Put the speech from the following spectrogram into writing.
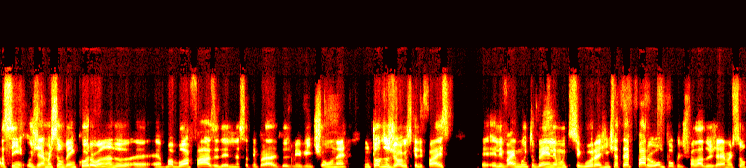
Assim, o Gemerson vem coroando é, é uma boa fase dele nessa temporada de 2021, né? Em todos os jogos que ele faz, ele vai muito bem, ele é muito seguro. A gente até parou um pouco de falar do Gemerson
